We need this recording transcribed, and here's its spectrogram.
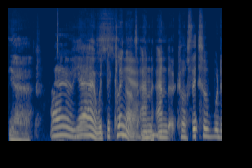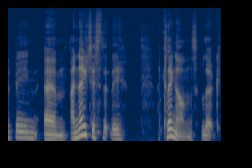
Yeah, Oh Yeah, with the Klingons, Yeah. and and of course this would have been. Um, I noticed that the, the Klingons look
